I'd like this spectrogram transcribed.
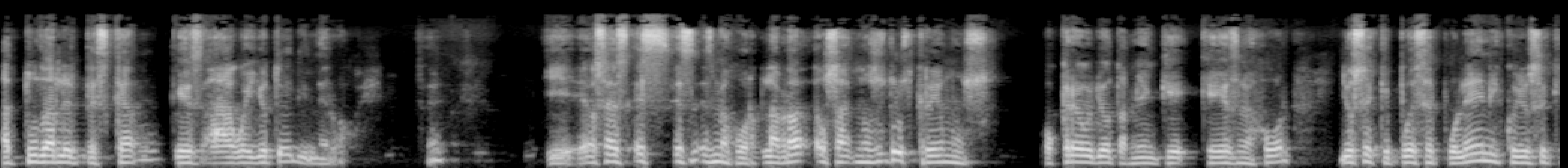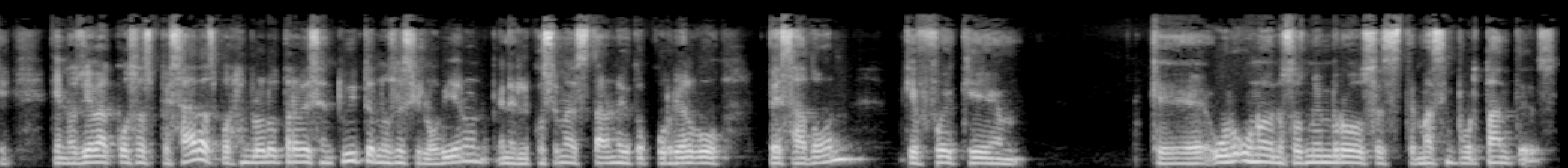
a tú darle el pescado, que es, ah, güey, yo te doy dinero, güey. Y, o sea, es, es, es, mejor. La verdad, o sea, nosotros creemos, o creo yo también que, que es mejor yo sé que puede ser polémico, yo sé que, nos lleva a cosas pesadas. Por ejemplo, la otra vez en Twitter, no sé si lo vieron, en el ecosistema de Starnet ocurrió algo pesadón, que fue que, que uno de nuestros miembros este, más importantes,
